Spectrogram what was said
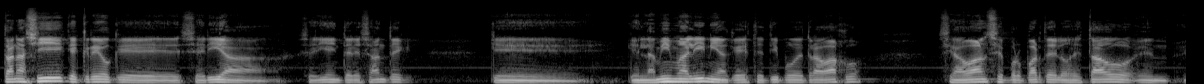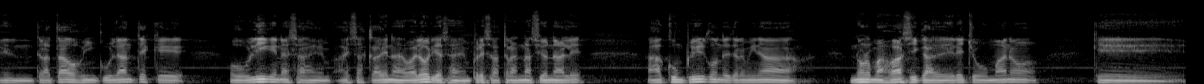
Tan así que creo que sería, sería interesante que, en la misma línea que este tipo de trabajo se avance por parte de los estados en, tratados vinculantes que obliguen a esas, a esas, cadenas de valor y a esas empresas transnacionales a cumplir con determinadas normas básicas de derechos humanos que,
